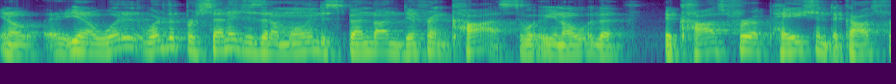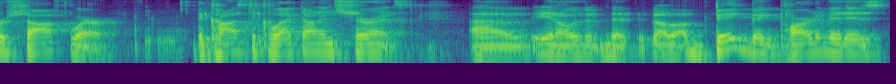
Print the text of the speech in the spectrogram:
You know, you know what are, what are the percentages that I'm willing to spend on different costs? You know, the the cost for a patient, the cost for software, the cost to collect on insurance. Uh, you know, the, the, a big big part of it is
